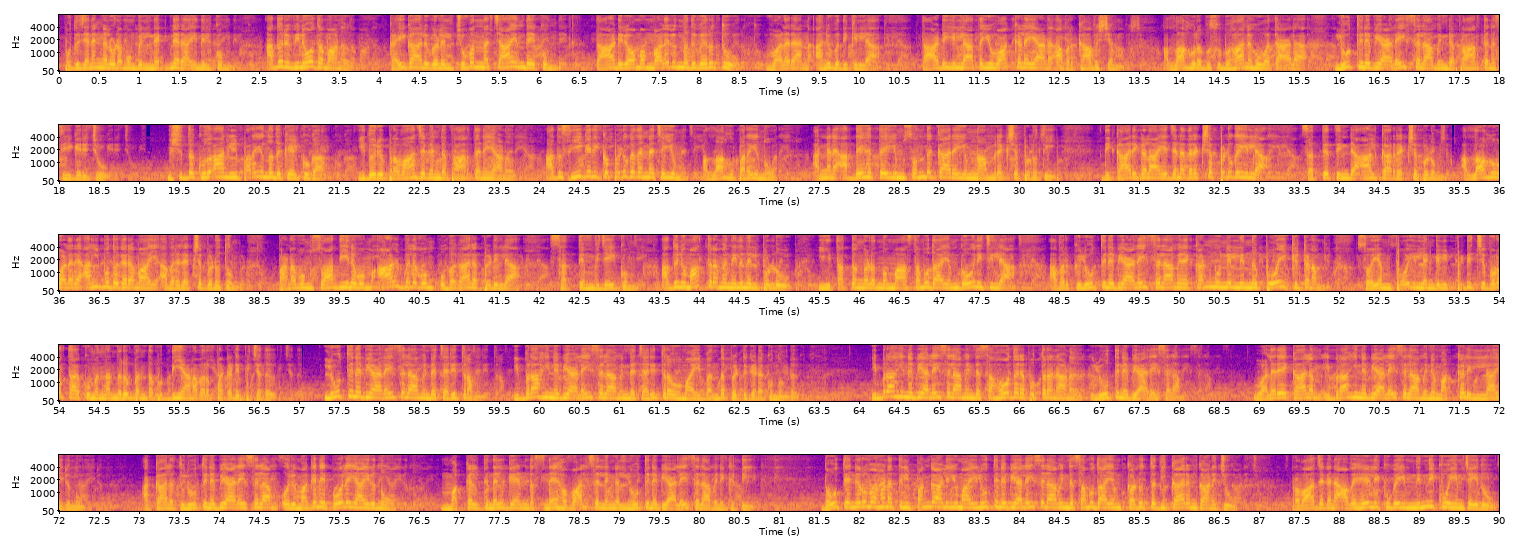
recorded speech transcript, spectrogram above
പൊതുജനങ്ങളുടെ മുമ്പിൽ നഗ്നരായി നിൽക്കും. അതൊരു വിനോദമാണ്. കൈകാലുകളിൽ ചുവന്ന ചായം തേക്കും. താടി രോമം വളരുന്നത് വെറുത്തു. വളരാൻ അനുവദിക്കില്ല. താടിയില്ലാത്ത യുവാക്കളെയാണ് അവർക്കാവശ്യം അള്ളാഹു റബു സുബാനഹുവ താല ലൂത്ത് നബി അലൈസലാമിന്റെ പ്രാർത്ഥന സ്വീകരിച്ചു. വിശുദ്ധ ഖുർആാനിൽ പറയുന്നത് കേൾക്കുക. ഇതൊരു പ്രവാചകന്റെ പ്രാർത്ഥനയാണ്. അത് സ്വീകരിക്കപ്പെടുക തന്നെ ചെയ്യും. അള്ളാഹു പറയുന്നു അങ്ങനെ അദ്ദേഹത്തെയും സ്വന്തക്കാരെയും നാം രക്ഷപ്പെടുത്തി. ധിക്കാരികളായ ജനത രക്ഷപ്പെടുകയില്ല. സത്യത്തിന്റെ ആൾക്കാർ രക്ഷപ്പെടും. അള്ളാഹു വളരെ അത്ഭുതകരമായി അവരെ രക്ഷപ്പെടുത്തും. പണവും സ്വാധീനവും ആൾബലവും ഉപകാരപ്പെടില്ല. സത്യം വിജയിക്കും. അതിനു മാത്രമേ നിലനിൽപ്പുള്ളൂ. ഈ തത്വങ്ങളൊന്നും ആ സമുദായം ഗൗനിച്ചില്ല. അവർക്ക് ലൂത്ത് നബി അലൈസലാമിനെ കൺമുന്നിൽ നിന്ന് പോയി കിട്ടണം. സ്വയം പോയില്ലെങ്കിൽ പിടിച്ചു പുറത്താക്കുമെന്ന നിർബന്ധ ബുദ്ധിയാണ് അവർ പ്രകടിപ്പിച്ചത്. ലൂത്ത് നബി അലൈസലാമിന്റെ ചരിത്രം ഇബ്രാഹിം നബി അലൈസലാമിന്റെ ചരിത്രവുമായി ബന്ധപ്പെട്ട് കിടക്കുന്നുണ്ട്. ഇബ്രാഹിം നബി അലൈസലാമിന്റെ സഹോദര പുത്രനാണ് ലൂത്ത് നബി അലൈസലാം വളരെ കാലം ഇബ്രാഹിം നബി അലൈസലാമിന് മക്കളില്ലായിരുന്നു. അക്കാലത്ത് ലൂത്ത് നബി അലൈസലാം ഒരു മകനെ പോലെയായിരുന്നു. മക്കൾക്ക് നൽകേണ്ട സ്നേഹ വാത്സല്യങ്ങൾ ലൂത്ത് നബി അലൈസലാമിന് കിട്ടി. ദൗത്യ നിർവഹണത്തിൽ പങ്കാളിയുമായി ലൂത്ത് നബി അലൈസലാമിന്റെ സമുദായം കടുത്ത ധിക്കാരം കാണിച്ചു. പ്രവാചകനെ അവഹേളിക്കുകയും നിന്ദിക്കുകയും ചെയ്തു.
